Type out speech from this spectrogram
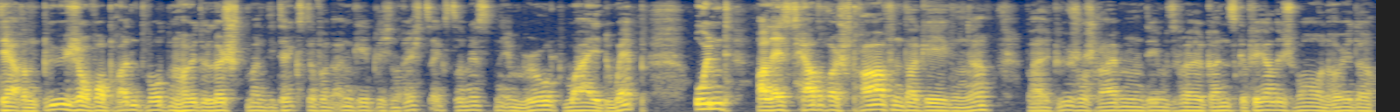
deren Bücher verbrannt wurden. Heute löscht man die Texte von angeblichen Rechtsextremisten im World Wide Web und erlässt härtere Strafen dagegen, ne? Weil Bücher schreiben in dem Fall ganz gefährlich war und heute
